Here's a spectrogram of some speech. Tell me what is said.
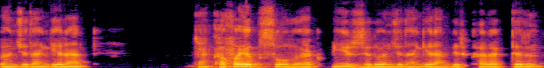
önceden gelen yani kafa yapısı olarak bir yüzyıl önceden gelen bir karakterin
